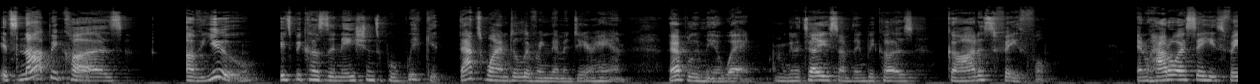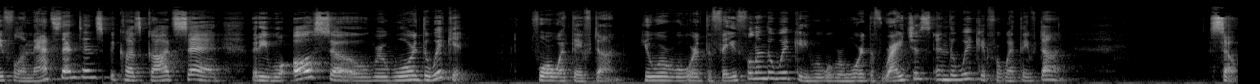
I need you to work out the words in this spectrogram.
it's not because of you, it's because the nations were wicked. That's why I'm delivering them into your hand. That blew me away. I'm going to tell you something because God is faithful. And how do I say he's faithful in that sentence? Because God said that he will also reward the wicked for what they've done. He will reward the faithful and the wicked. He will reward the righteous and the wicked for what they've done. So,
